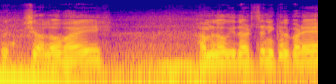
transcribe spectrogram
तो चलो भाई, हम लोग इधर से निकल पड़े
